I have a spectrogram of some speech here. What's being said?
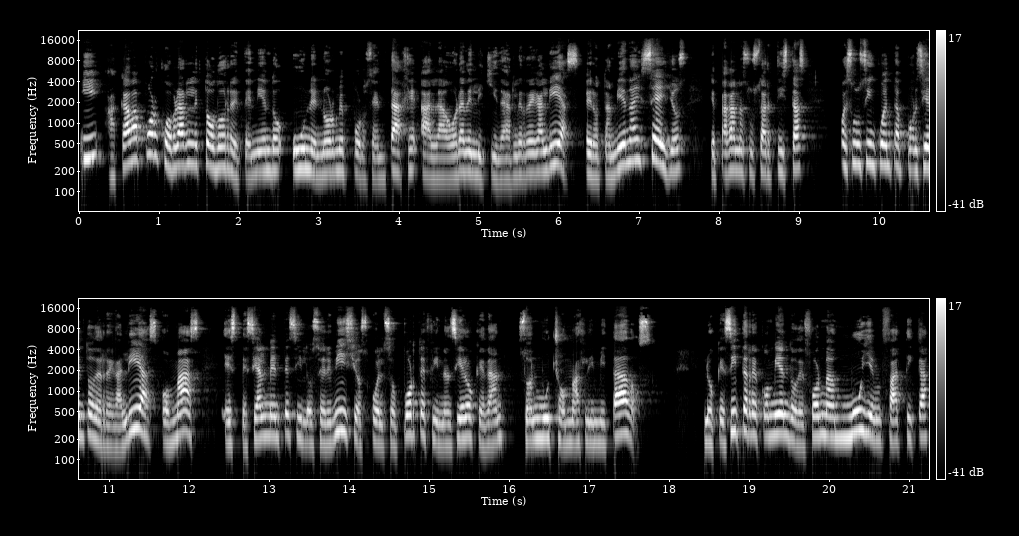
y acaba por cobrarle todo reteniendo un enorme porcentaje a la hora de liquidarle regalías. Pero también hay sellos que pagan a sus artistas pues un 50% de regalías o más, especialmente si los servicios o el soporte financiero que dan son mucho más limitados. Lo que sí te recomiendo de forma muy enfática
